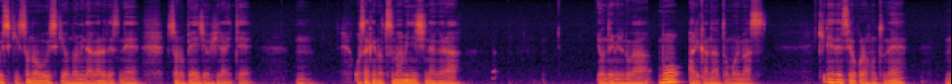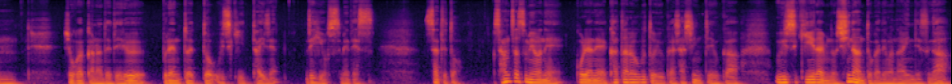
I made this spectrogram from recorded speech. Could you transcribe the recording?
ウイスキーそのウイスキーを飲みながらですねそのページを開いて、うん、お酒のつまみにしながら読んでみるのがもうありかなと思います。綺麗ですよこれほんとね。うん。小学館から出ているブレントエッドウイスキー大全ぜひおすすめです。さてと3冊目はねこれはねカタログというか写真っていうかウイスキー選びの指南とかではないんですが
